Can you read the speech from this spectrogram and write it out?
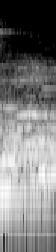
so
